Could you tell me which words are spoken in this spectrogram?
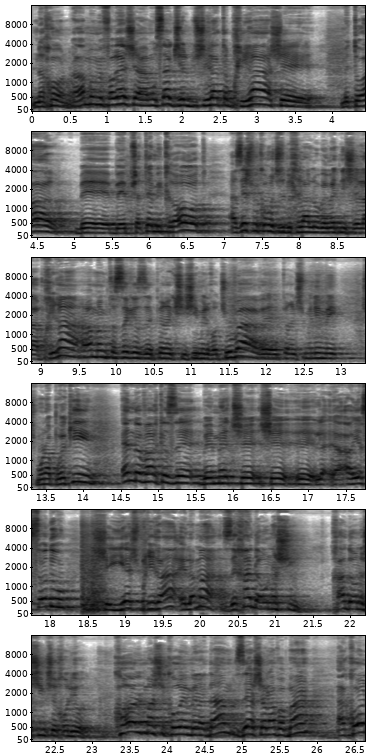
נכון, הרמב"ם מפרש שהמושג של שלילת הבחירה שמתואר בפשטי מקראות אז יש מקומות שזה בכלל לא באמת נשללה הבחירה, הרמב"ם מתעסק בזה פרק שישי מלכות תשובה ופרק שמיני משמונה פרקים, אין דבר כזה באמת שהיסוד הוא שיש בחירה, אלא מה? זה אחד העונשים, אחד העונשים שיכול להיות. כל מה שקורה עם בן אדם זה השלב הבא, הכל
